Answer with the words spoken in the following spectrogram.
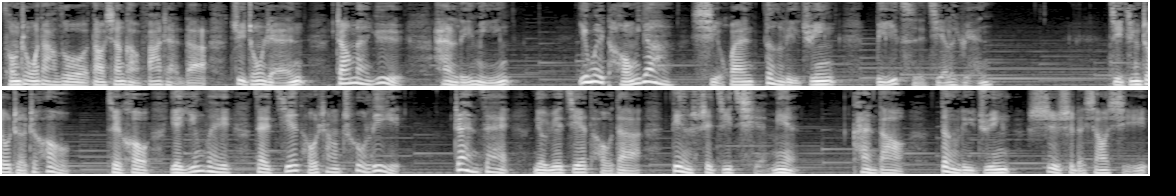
从中国大陆到香港发展的剧中人张曼玉和黎明，因为同样喜欢邓丽君，彼此结了缘。几经周折之后，最后也因为在街头上矗立。站在纽约街头的电视机前面，看到邓丽君逝世的消息，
